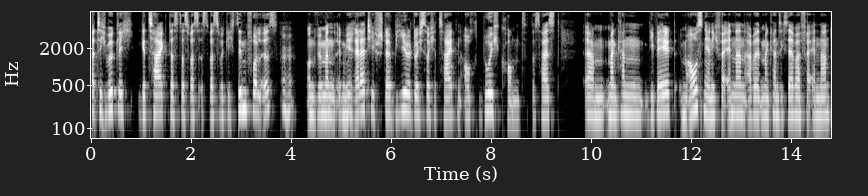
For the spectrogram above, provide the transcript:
hat sich wirklich gezeigt, dass das was ist, was wirklich sinnvoll ist. Mhm. Und wenn man irgendwie relativ stabil durch solche Zeiten auch durchkommt. Das heißt, ähm, man kann die Welt im Außen ja nicht verändern, aber man kann sich selber verändern.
